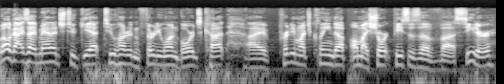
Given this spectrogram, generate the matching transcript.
Well guys, I've managed to get 231 boards cut. I've pretty much cleaned up all my short pieces of uh, cedar,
